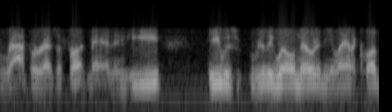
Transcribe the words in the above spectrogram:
rapper as a front man, and he he was really well known in the Atlanta club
